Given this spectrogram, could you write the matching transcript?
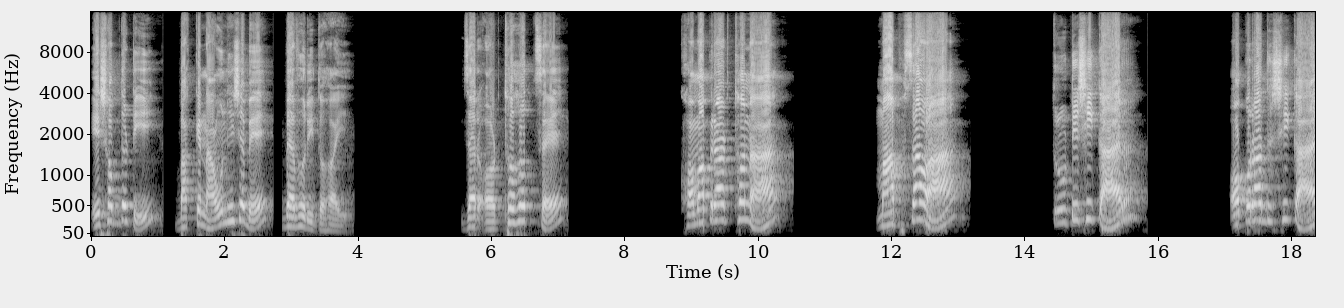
এ শব্দটি বাক্যে নাউন হিসেবে ব্যবহৃত হয়, যার অর্থ হচ্ছে ক্ষমা প্রার্থনা, মাফ চাওয়া, ত্রুটি স্বীকার, অপরাধ স্বীকার,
